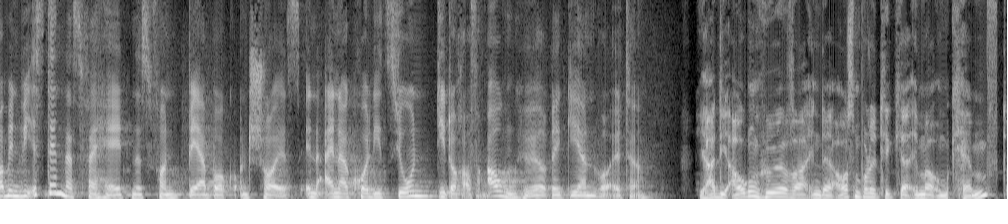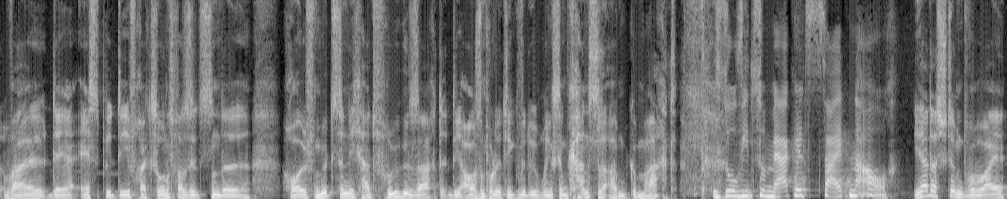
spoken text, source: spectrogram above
Robin, wie ist denn das Verhältnis von Baerbock und Scholz in einer Koalition, die doch auf Augenhöhe regieren wollte? Ja, die Augenhöhe war in der Außenpolitik ja immer umkämpft, weil der SPD-Fraktionsvorsitzende Rolf Mützenich hat früh gesagt, die Außenpolitik wird übrigens im Kanzleramt gemacht. So wie zu Merkels Zeiten auch. Ja, das stimmt. Wobei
